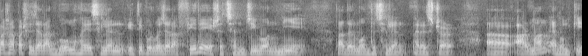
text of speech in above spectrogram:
পাশাপাশি যারা গুম হয়েছিলেন, ইতিপূর্বে যারা ফিরে এসেছেন জীবন নিয়ে, তাদের মধ্যে ছিলেন ব্যারিস্টার আরমান এবং কি?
